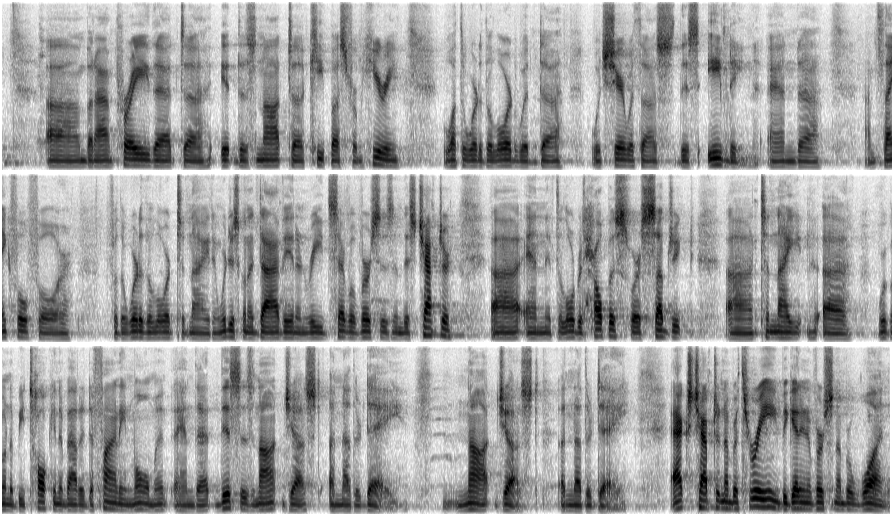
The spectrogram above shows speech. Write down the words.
Um, but I pray that uh, it does not uh, keep us from hearing what the word of the Lord would, uh, would share with us this evening. And uh, I'm thankful for, for the word of the Lord tonight. And we're just going to dive in and read several verses in this chapter. Uh, and if the Lord would help us for a subject uh, tonight, we're going to be talking about a defining moment, and that this is not just another day. Not just another day. Acts chapter number 3, beginning in verse number 1.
